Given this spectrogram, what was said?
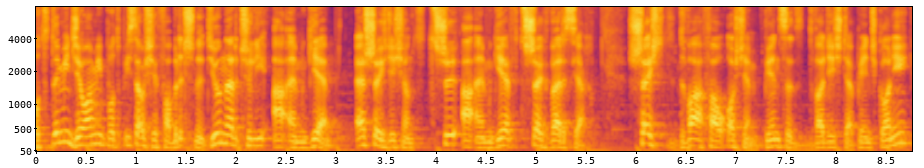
Pod tymi dziełami podpisał się fabryczny tuner, czyli AMG E63 AMG w trzech wersjach. 6.2 V8 525 koni,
